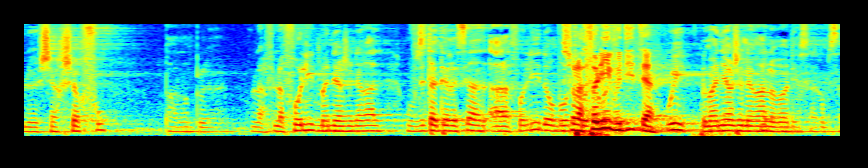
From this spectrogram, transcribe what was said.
le chercheur fou, par exemple la, la folie de manière générale? Vous vous êtes intéressé à, à la folie dans votre Sur la folie, vous dites? Oui, de manière générale, on va dire ça comme ça.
